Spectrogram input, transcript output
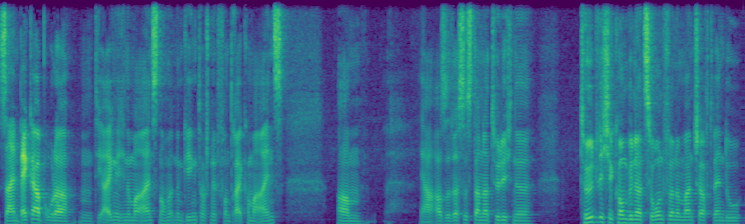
sein Backup oder mh, hm, die eigentliche Nummer 1 noch mit einem Gegentorschnitt von 3,1. Ähm, ja, also das ist dann natürlich eine tödliche Kombination für eine Mannschaft, wenn du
